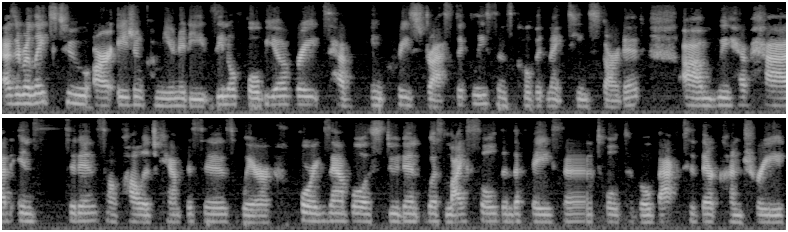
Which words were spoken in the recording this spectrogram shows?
as it relates to our Asian community, xenophobia rates have increased drastically since COVID 19 started. Um, we have had in incidents on college campuses where, for example, a student was lysoled in the face and told to go back to their country.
